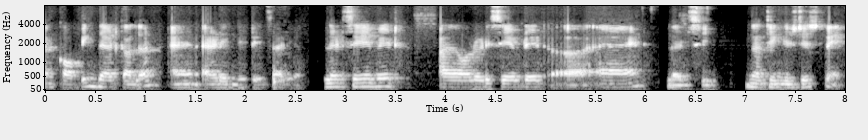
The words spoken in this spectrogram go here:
am copying that color and adding it inside here. Let's save it. I already saved it uh, and let's see. Nothing is displaying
